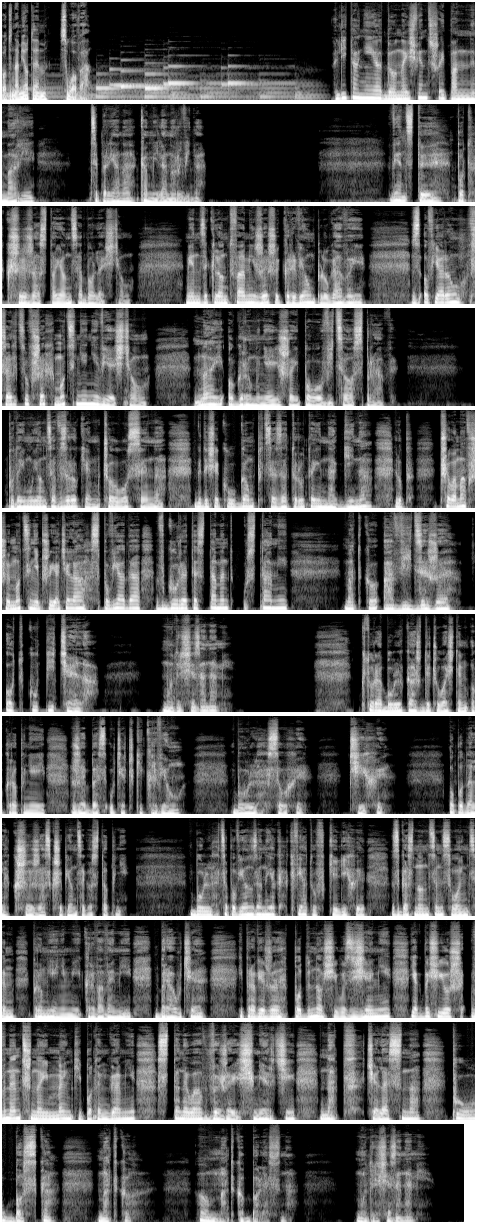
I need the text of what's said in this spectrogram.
pod namiotem słowa. Litania do Najświętszej Panny Marii Cypriana Kamila Norwida. Więc ty pod krzyża stojąca boleścią, między klątwami rzeszy krwią plugawej, z ofiarą w sercu wszechmocnie niewieścią, najogromniejszej połowico sprawy. Podejmująca wzrokiem czoło syna, gdy się ku gąbce zatrutej nagina lub przełamawszy moc nieprzyjaciela, spowiada w górę testament ustami. Matko, a widzę, że odkupiciela. Módl się za nami. Która ból każdy czułaś tym okropniej, że bez ucieczki krwią. Ból suchy, cichy, opodal krzyża skrzypiącego stopni. Ból, co powiązany jak kwiatów kielichy z gasnącym słońcem promieńmi krwawymi, brał cię i prawie że podnosił z ziemi, jakbyś już wnętrznej męki potęgami stanęła wyżej śmierci, nadcielesna, półboska. Matko, o Matko bolesna, módl się za nami.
